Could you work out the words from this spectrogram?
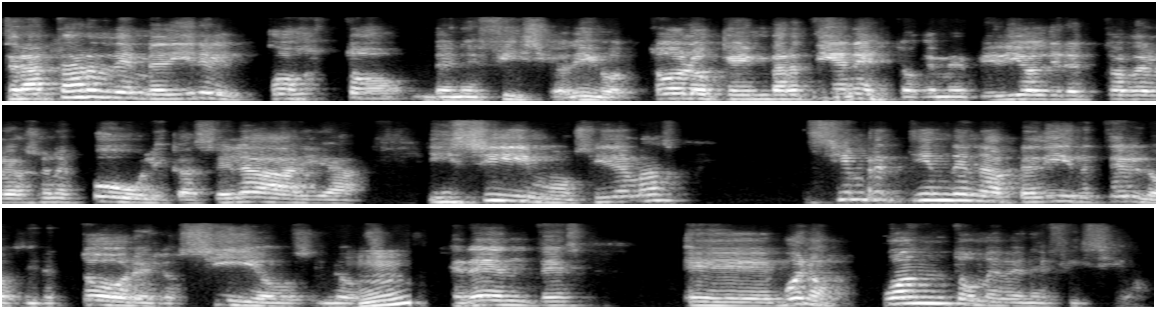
tratar de medir el costo-beneficio. Digo, todo lo que invertí en esto, que me pidió el director de relaciones públicas, el área, hicimos y demás, siempre tienden a pedirte los directores, los CEOs, los gerentes, eh, bueno, ¿cuánto me benefició?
